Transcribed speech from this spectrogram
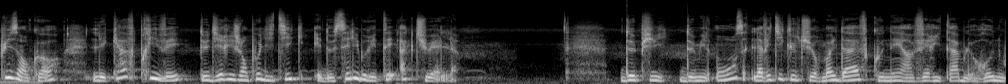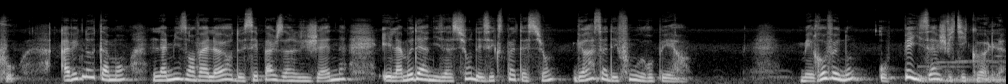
puis encore les caves privées de dirigeants politiques et de célébrités actuelles. Depuis 2011, la viticulture moldave connaît un véritable renouveau, avec notamment la mise en valeur de cépages indigènes et la modernisation des exploitations grâce à des fonds européens. Mais revenons au paysage viticole.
